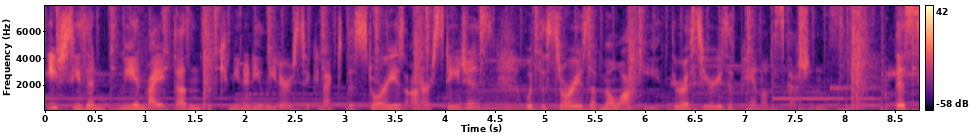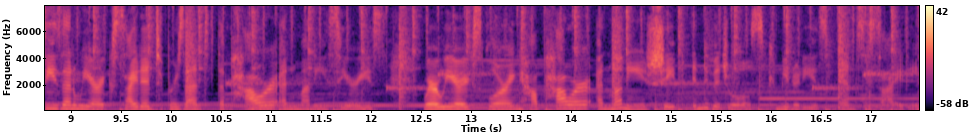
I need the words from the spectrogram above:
Each season, we invite dozens of community leaders to connect the stories on our stages with the stories of Milwaukee through a series of panel discussions. This season, we are excited to present the Power and Money series, where we are exploring how power and money shape individuals, communities, and society.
